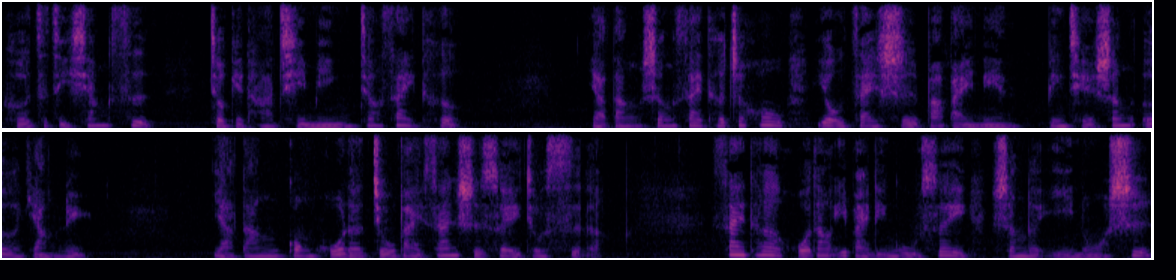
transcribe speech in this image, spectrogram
和自己相似，就给他起名叫赛特。亚当生赛特之后，又再世八百年，并且生儿养女。亚当共活了九百三十岁就死了。赛特活到一百零五岁，生了以挪士。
